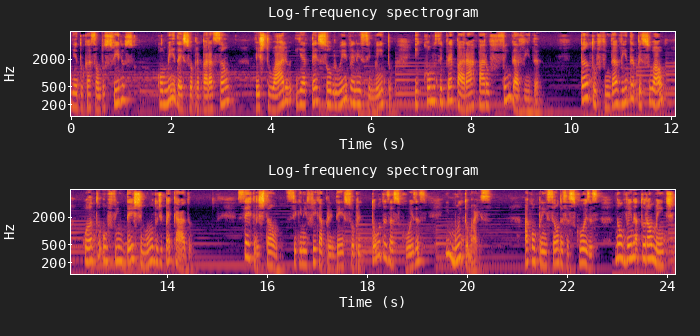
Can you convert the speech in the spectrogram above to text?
e educação dos filhos, comida e sua preparação, vestuário e até sobre o envelhecimento e como se preparar para o fim da vida. Tanto o fim da vida pessoal quanto o fim deste mundo de pecado. Ser cristão significa aprender sobre todas as coisas e muito mais. A compreensão dessas coisas não vem naturalmente,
